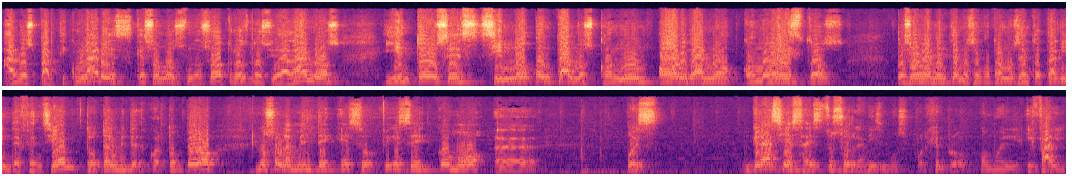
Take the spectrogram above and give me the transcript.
a los particulares que somos nosotros, los ciudadanos, y entonces si no contamos con un órgano como estos, pues obviamente nos encontramos en total indefensión. Totalmente de acuerdo, pero no solamente eso, fíjese cómo, eh, pues, gracias a estos organismos, por ejemplo, como el IFAI,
